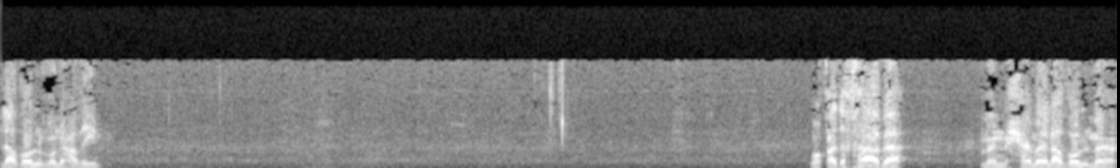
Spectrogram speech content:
لظلم عظيم. وقد خاب من حمل ظلما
